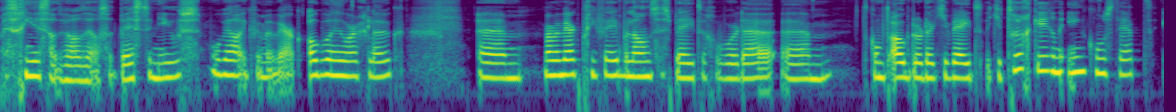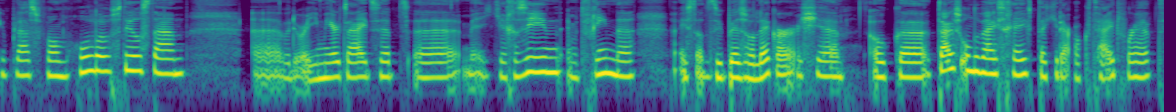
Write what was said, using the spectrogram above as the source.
misschien is dat wel zelfs het beste nieuws. Hoewel, ik vind mijn werk ook wel heel erg leuk. Um, maar mijn werk-privé-balans is beter geworden. Um, het komt ook doordat je weet dat je terugkerende inkomsten hebt in plaats van hollen stilstaan. Uh, waardoor je meer tijd hebt met je gezin en met vrienden. Nou, is dat natuurlijk best wel lekker als je ook thuisonderwijs geeft, dat je daar ook tijd voor hebt.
